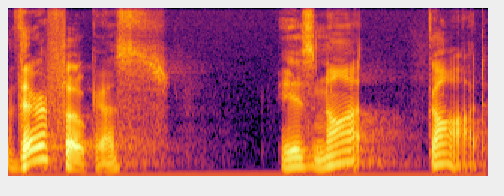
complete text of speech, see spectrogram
their focus is not God,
